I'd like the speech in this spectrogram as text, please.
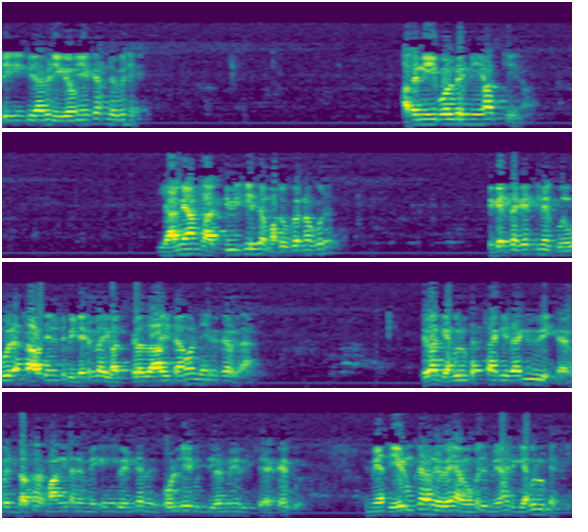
දෙකින් කියලා අපි නිගමනය කරන්න බෑ. අතනී පොල් වෙන්නේ එකක් කියනවා. යම් යම් ශක්ති විශේෂ මතු කරනකොට එකට එක තියෙන ගුණ ගොඩක් තව දෙනෙට පිට කරලා ඉවත් කරලා දාලා හිටවන්න ඒක කරගන්න. ඒවා ගැඹුරු කතා කියලා කිව්වේ ඒක. මේ දවසක් මම හිතන්නේ මේකෙන් වෙන්නේ මේ කොල්ලේ බුද්ධිය මේ විශ්ලේෂයක් ඇහුවා. මේ තේරුම් කරන්න වෙන්නේ මොකද මේ හරි ගැඹුරු පැති.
